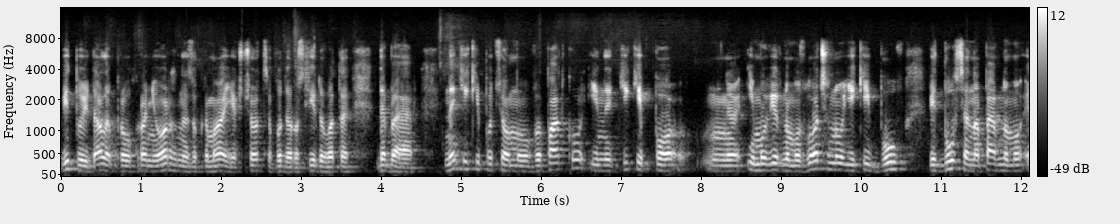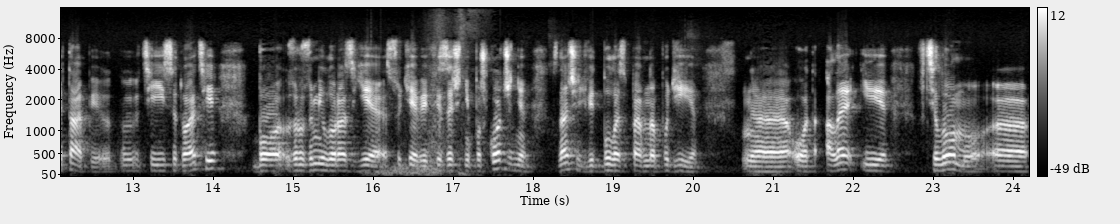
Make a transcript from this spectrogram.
відповідали правоохоронні органи, зокрема, якщо це буде розслідувати ДБР, не тільки по цьому випадку, і не тільки по імовірному злочину, який був відбувся на певному етапі е, цієї ситуації, бо зрозуміло, раз є суттєві фізичні пошкодження, значить відбулася певна подія. Е, От, але і в цілому е,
